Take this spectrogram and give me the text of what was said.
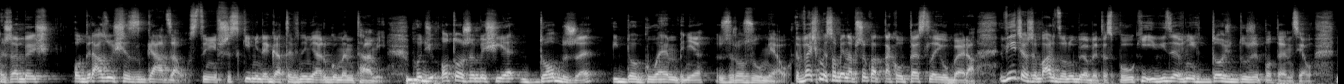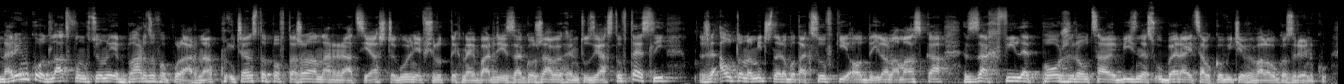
żebyś od razu się zgadzał z tymi wszystkimi negatywnymi argumentami. Chodzi o to, żebyś je dobrze i dogłębnie zrozumiał. Weźmy sobie na przykład taką Tesla i Ubera. Wiecie, że bardzo lubię obie te spółki i widzę w nich dość duży potencjał. Na rynku od lat funkcjonuje bardzo popularna i często powtarzana narracja, szczególnie wśród tych najbardziej zagorzałych entuzjastów Tesli, że autonomiczne robotaksówki od Ilona Muska za chwilę pożrą cały biznes Ubera i całkowicie wywalą go z rynku.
